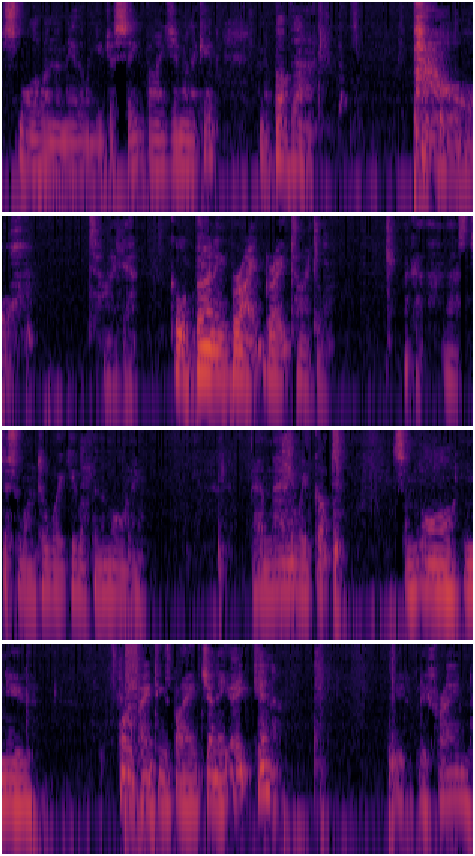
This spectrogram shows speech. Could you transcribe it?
smaller one than the other one you just seen by Jamel Akib. And above that, Pow! Tiger. Called Burning Bright, great title. Look at that, that's just one to wake you up in the morning. And then we've got some more new oil paintings by Jenny Aitken, beautifully framed.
